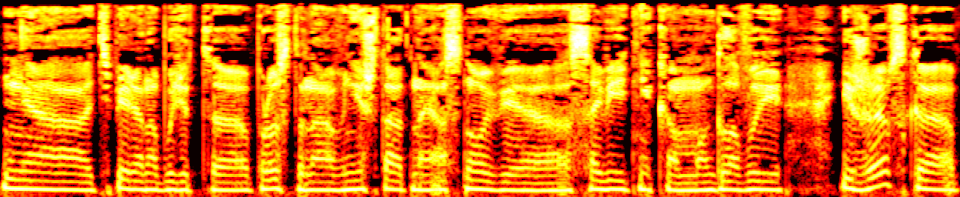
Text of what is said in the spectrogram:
Э, теперь она будет э, просто на внештатной основе советником главы Ижевска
